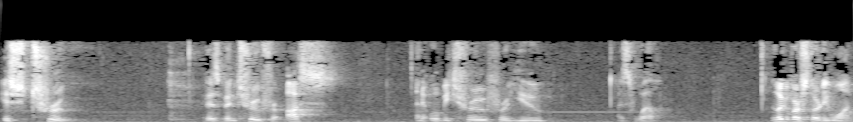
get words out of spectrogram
is true. It has been true for us, and it will be true for you as well. Look at verse 31.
